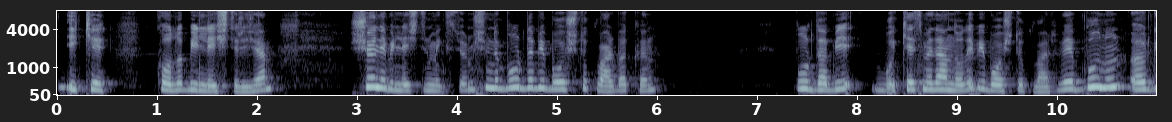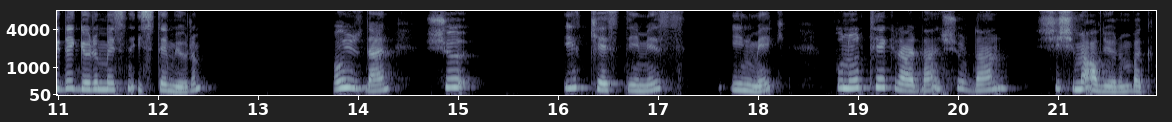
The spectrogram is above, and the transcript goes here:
2 kolu birleştireceğim. Şöyle birleştirmek istiyorum. Şimdi burada bir boşluk var bakın. Burada bir kesmeden dolayı bir boşluk var ve bunun örgüde görünmesini istemiyorum. O yüzden şu ilk kestiğimiz ilmek bunu tekrardan şuradan şişimi alıyorum bakın.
